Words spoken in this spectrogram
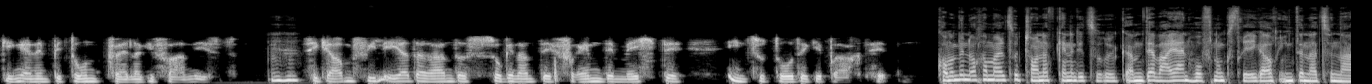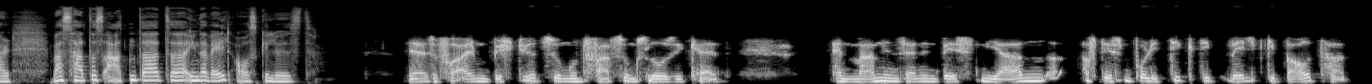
gegen einen Betonpfeiler gefahren ist. Mhm. Sie glauben viel eher daran, dass sogenannte fremde Mächte ihn zu Tode gebracht hätten. Kommen wir noch einmal zu John F. Kennedy zurück. Ähm, der war ja ein Hoffnungsträger, auch international. Was hat das Attentat äh, in der Welt ausgelöst? Ja, also vor allem Bestürzung und Fassungslosigkeit. Ein Mann in seinen besten Jahren, auf dessen Politik die Welt gebaut hat.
